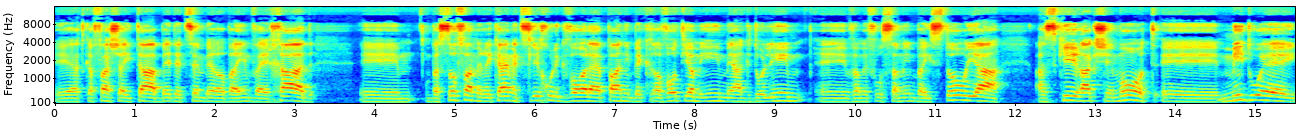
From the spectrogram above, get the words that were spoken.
התקפה שהייתה בדצמבר 41 בסוף האמריקאים הצליחו לגבור על היפנים בקרבות ימיים מהגדולים והמפורסמים בהיסטוריה. אזכיר רק שמות, מידווי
